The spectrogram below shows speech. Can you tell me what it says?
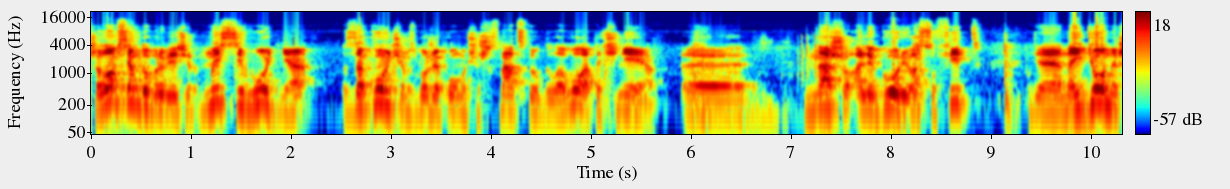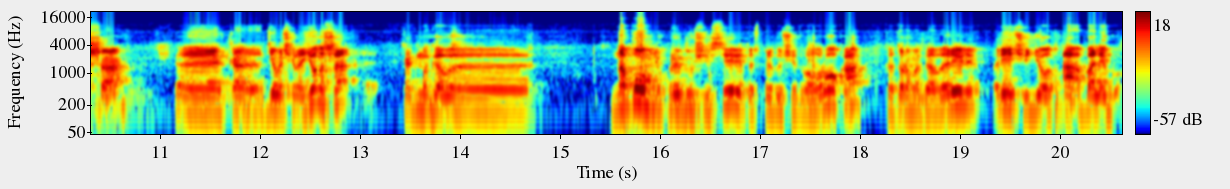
Шалом, всем добрый вечер. Мы сегодня закончим с Божьей помощью 16 главу, а точнее э, нашу аллегорию Асуфит, э, найденыша, э, девочка найденыша, как мы говорим, напомню предыдущей серии, то есть предыдущие два урока, о которых мы говорили, речь идет об аллегории.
